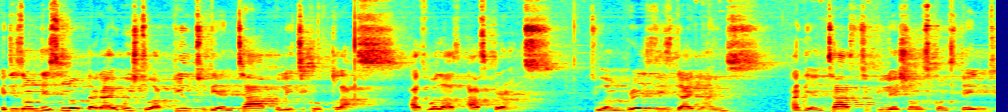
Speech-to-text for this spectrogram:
It is on this note that I wish to appeal to the entire political class, as well as aspirants, to embrace these guidelines and the entire stipulations contained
